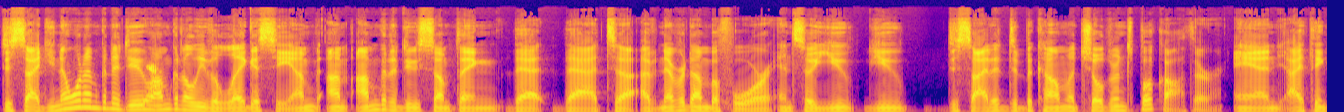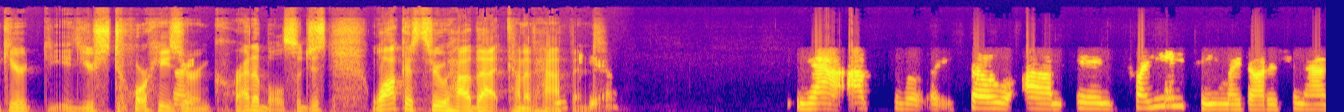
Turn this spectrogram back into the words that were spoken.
decide, you know what I'm going to do? I'm going to leave a legacy. I'm I'm I'm going to do something that that uh, I've never done before. And so you you decided to become a children's book author. And I think your your stories are incredible. So just walk us through how that kind of happened. You. Yeah, absolutely. So um, in 2018, my daughter Shanaz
